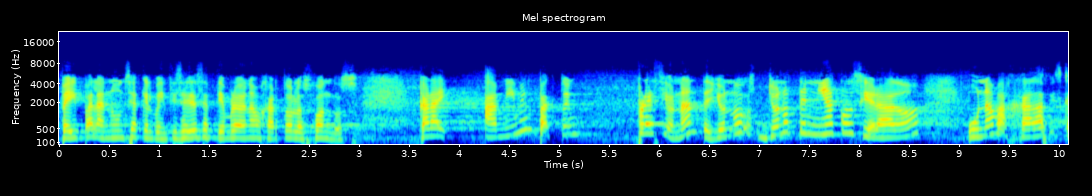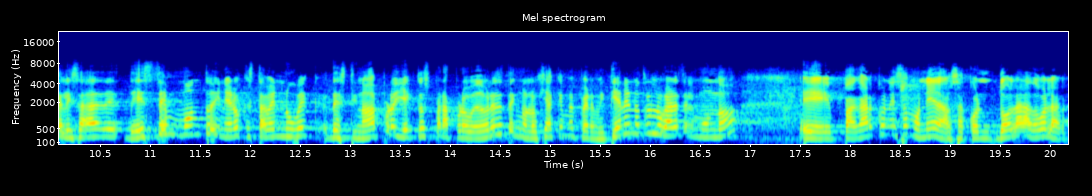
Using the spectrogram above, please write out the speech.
PayPal anuncia que el 26 de septiembre van a bajar todos los fondos. Caray, a mí me impactó impresionante. Yo no, yo no tenía considerado una bajada fiscalizada de, ese monto de dinero que estaba en nube destinado a proyectos para proveedores de tecnología que me permitían en otros lugares del mundo eh, pagar con esa moneda, o sea, con dólar a dólar.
